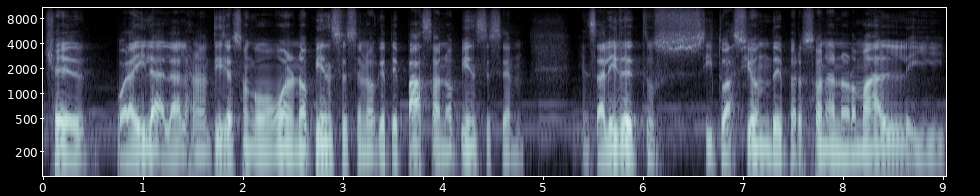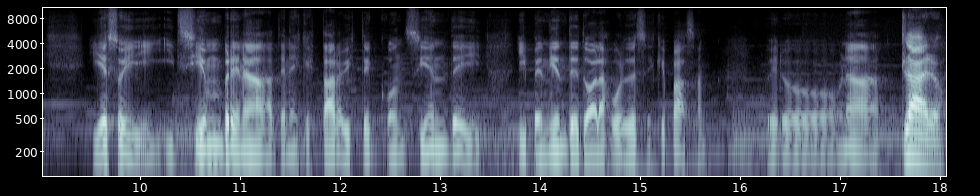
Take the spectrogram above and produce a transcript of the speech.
che, por ahí la- la- las noticias son como, bueno, no pienses en lo que te pasa, no pienses en, en salir de tu situación de persona normal y, eso, y, y siempre nada, tenés que estar, viste, consciente y, y pendiente de todas las boludeces que pasan. Pero nada, Claro.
